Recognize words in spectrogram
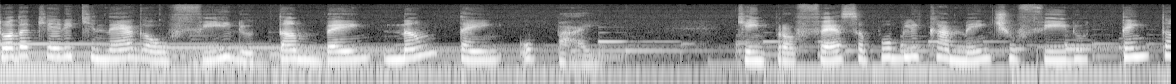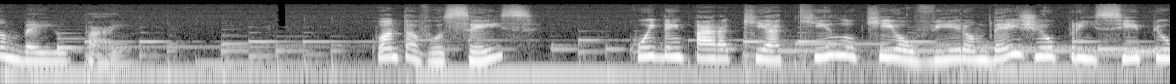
Todo aquele que nega o Filho também não tem o Pai. Quem professa publicamente o Filho tem também o Pai. Quanto a vocês, cuidem para que aquilo que ouviram desde o princípio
